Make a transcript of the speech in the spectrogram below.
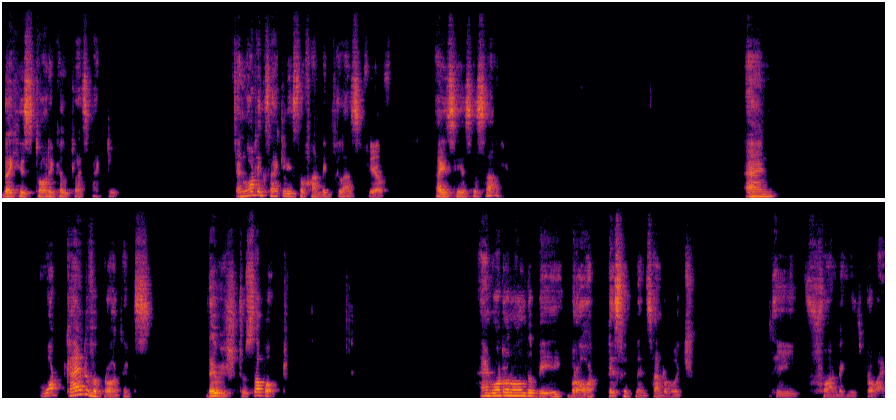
the historical perspective. And what exactly is the funding philosophy of ICSSR? And what kind of a projects they wish to support. And what are all the broad disciplines under which the funding is provided?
